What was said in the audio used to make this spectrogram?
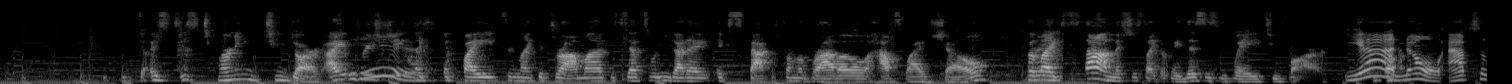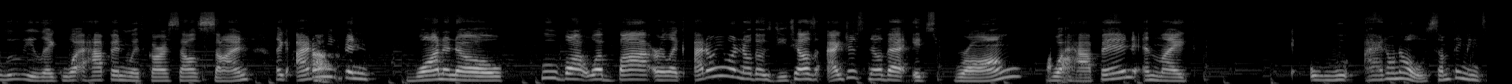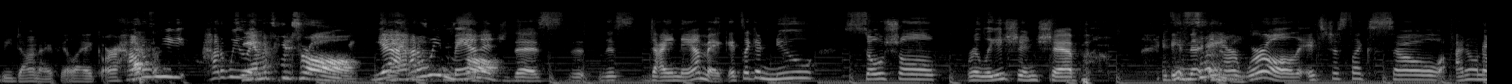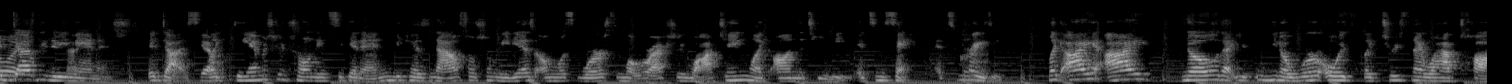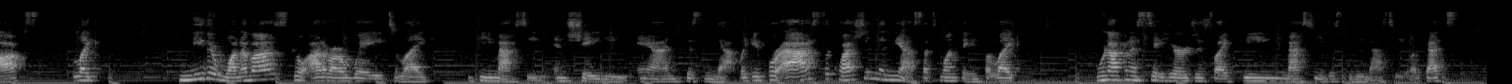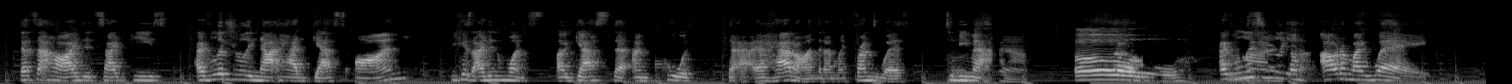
it's just turning too dark. I appreciate like the fights and like the drama because that's what you gotta expect from a Bravo Housewives show. But Right. like some, it's just like okay, this is way too far. Yeah, Yeah. no, absolutely. Like what happened with Garcelle's son. Like I don't Yeah. even want to know who bought what bot or like I don't even want to know those details. I just know that it's wrong what Uh-huh. happened and like I don't know, something needs to be done, I feel like. Or how do we how do we like control. yeah, how do Damage we control. manage this this dynamic? It's like a new social relationship It's in the in our world. It's just like so I don't know It does need to be managed. It does. Yeah. Like damage control needs to get in because now social media is almost worse than what we're actually watching, like on the TV. It's insane. It's Yeah. crazy. Like I, I know that you, you know, we're always like Teresa and I will have talks. Like neither one of us go out of our way to like be messy and shady and this and that. Like if we're asked the question, then yes, that's one thing. But like we're not gonna sit here just like being messy just to be messy. Like that's that's not how I did side piece. I've literally not had guests on because I didn't want a guest that I'm cool with that I had on that I'm like friends with to be Oh, mad. Oh, I've gosh. literally gone out of my way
